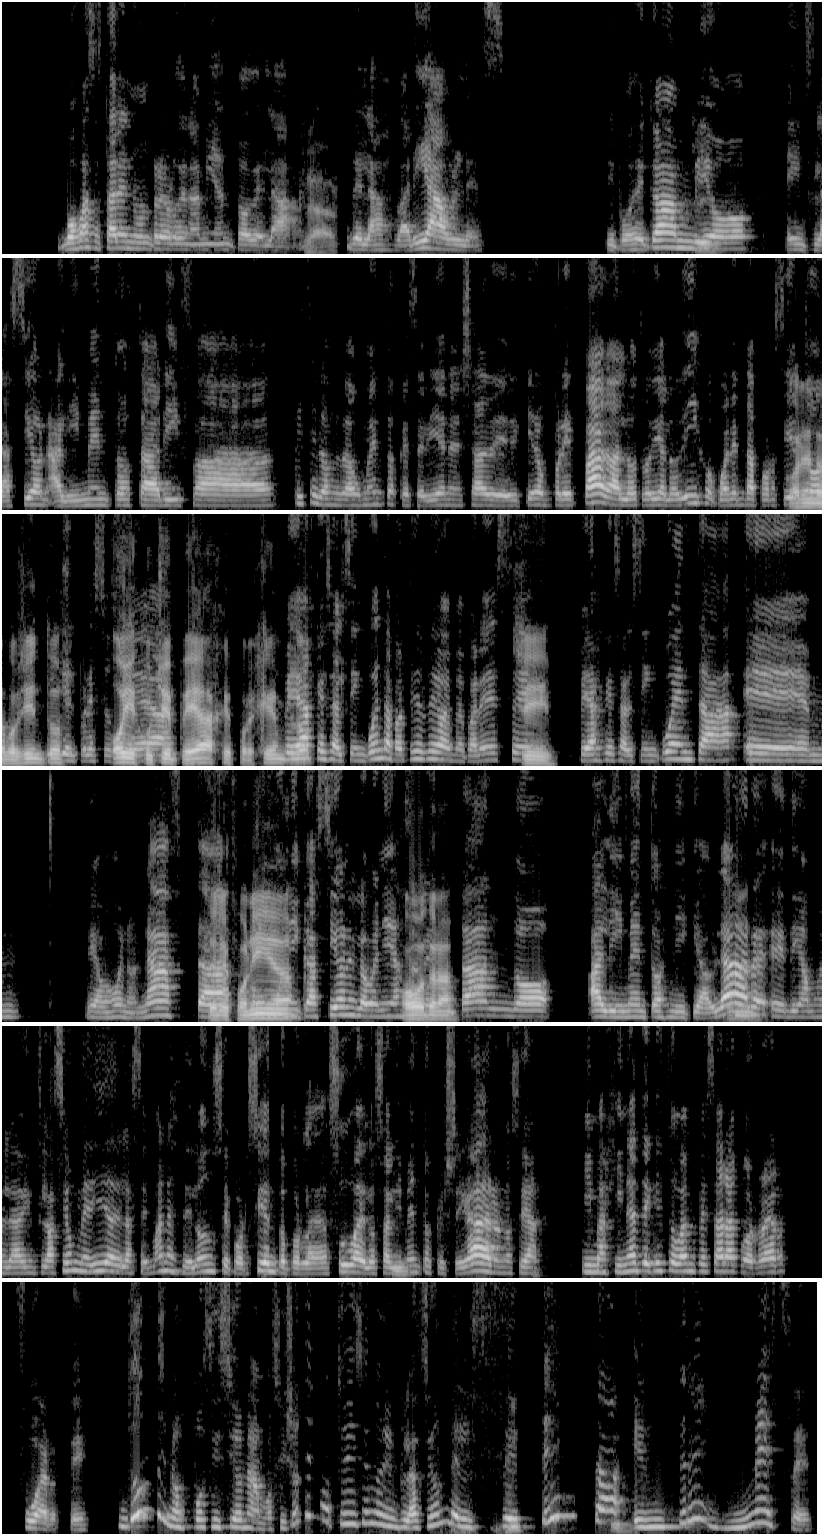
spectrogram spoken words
vos vas a estar en un reordenamiento de, la, Claro. de las variables, tipos de cambio, inflación, alimentos, tarifas, viste los aumentos que se vienen ya de, dijeron prepaga, el otro día lo dijo, 40%, 40%. y el precio Hoy sea escuché peajes, por ejemplo. peajes al 50 a partir de hoy, me parece, Sí. peajes al 50, eh, digamos, bueno, nafta, Telefonía, comunicaciones lo venías otra. remontando, alimentos ni que hablar, Mm. eh, digamos, la inflación medida de la semana es del 11% por la suba de los alimentos que llegaron, o sea, imagínate que esto va a empezar a correr fuerte. ¿Dónde nos posicionamos? Si yo tengo, estoy diciendo una inflación del 70 Mm. en tres meses,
